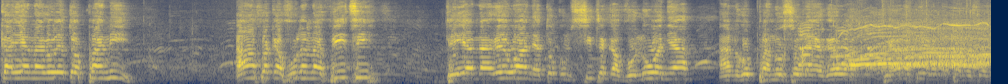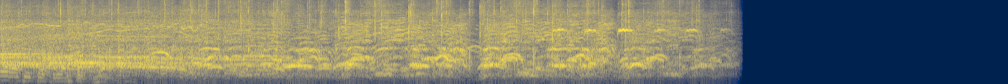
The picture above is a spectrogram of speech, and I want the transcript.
ka ianareo eto ampani afaka volana vitsy dia ianareo an ya toko misitraka voalohany an an'ireo panneau solaire ireo an dia anaterana panneau solaire avy eto village Tokova.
